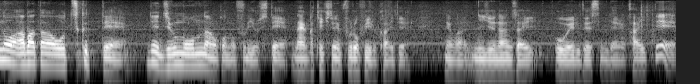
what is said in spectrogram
のアバターを作ってで自分も女の子のふりをしてなんか適当にプロフィール書いてなんか二十何歳 OL ですみたいなの書いて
